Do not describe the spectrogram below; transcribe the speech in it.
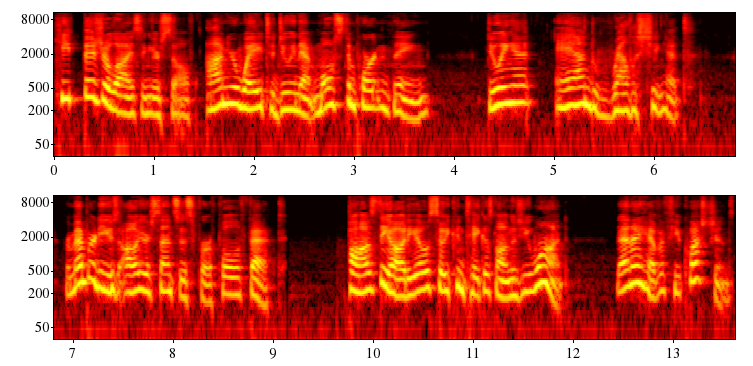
keep visualizing yourself on your way to doing that most important thing, doing it and relishing it. Remember to use all your senses for a full effect. Pause the audio so you can take as long as you want. Then I have a few questions.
